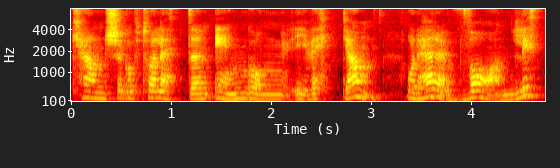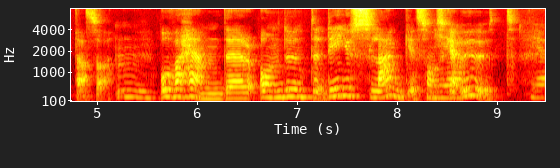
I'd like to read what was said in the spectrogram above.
kanske går på toaletten en gång i veckan. Och det här är vanligt alltså. Mm. Och vad händer om du inte... Det är ju slagg som ska Ja. ut. Ja.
